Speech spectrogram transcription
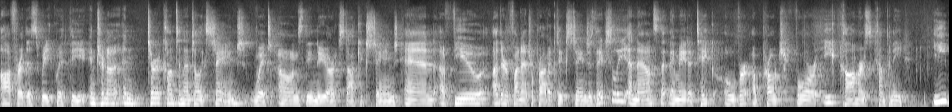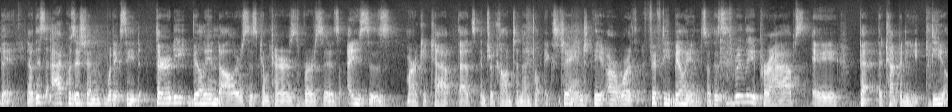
offer this week with the Interna- Intercontinental Exchange, which owns the New York Stock Exchange and a few other financial product exchanges. They actually announced that they made a takeover approach for e-commerce company eBay. Now, this acquisition would exceed $30 billion. This compares versus ICE's market cap. That's Intercontinental Exchange. They are worth 50 billion. So this is really perhaps a bet the company deal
